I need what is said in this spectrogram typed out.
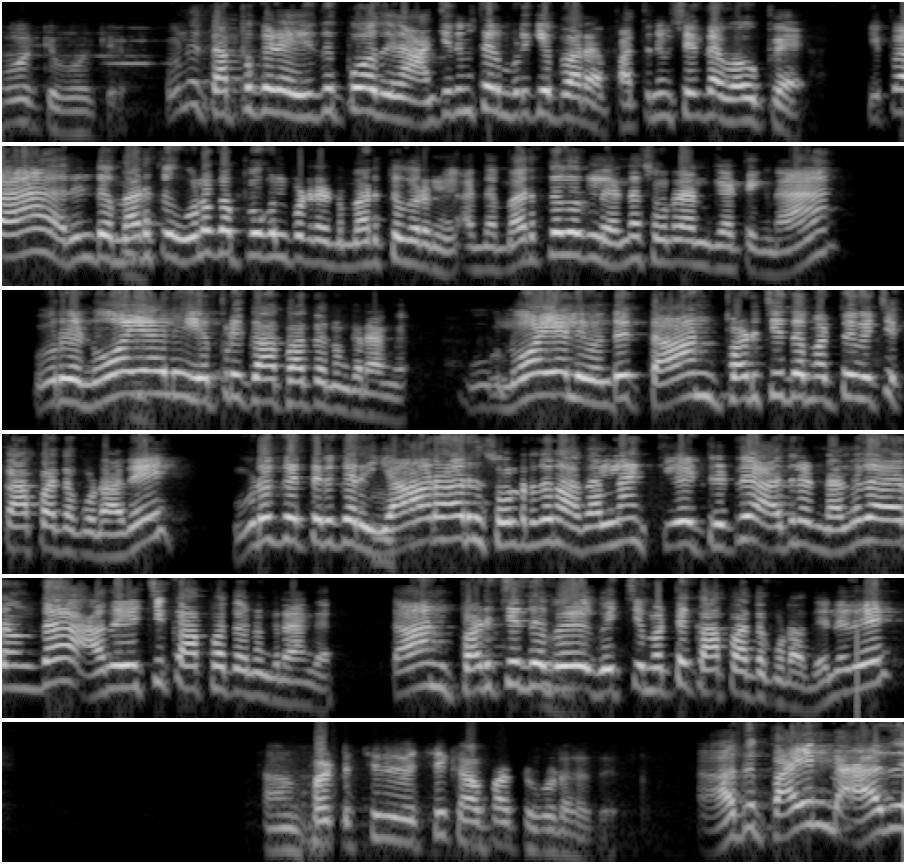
Okay okay. ஒன்றும் தப்பு கிடையாது. இது போதும். நான் அஞ்சு நிமிஷம் முடிக்க போறேன். பத்து நிமிஷம் தான் வகுப்பேன். இப்ப ரெண்டு மருத்துவ உலக புகழ்பெற்ற ரெண்டு மருத்துவர்கள். அந்த மருத்துவர்கள் என்ன சொல்றான்னு கேட்டீங்கன்னா ஒரு நோயாளி எப்படி காப்பாற்றணுங்கிறாங்க நோயாளி வந்து தான் படிச்சதை மட்டும் வச்சு காப்பாற்றக்கூடாது உலகத்தில் இருக்கிற யாராரு சொல்றதுன்னு அதெல்லாம் கேட்டுட்டு அதுல நல்லதா இருந்தா அதை வச்சு காப்பாற்றணுங்கிறாங்க தான் படிச்சதை வச்சு மட்டும் காப்பாற்றக்கூடாது என்னது? நான் படிச்சதை வச்சு காப்பாற்றக்கூடாது அது பயன் அது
